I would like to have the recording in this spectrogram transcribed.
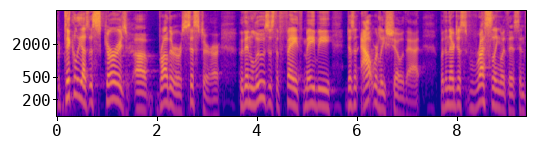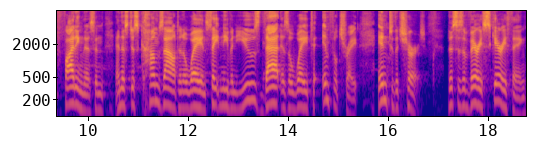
particularly as a discouraged uh, brother or sister or, who then loses the faith, maybe doesn't outwardly show that, but then they're just wrestling with this and fighting this, and, and this just comes out in a way, and Satan even used that as a way to infiltrate into the church. This is a very scary thing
